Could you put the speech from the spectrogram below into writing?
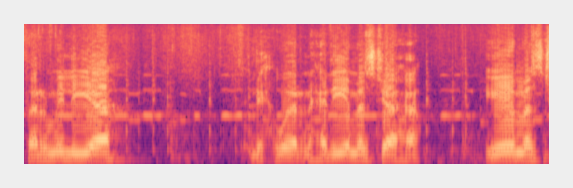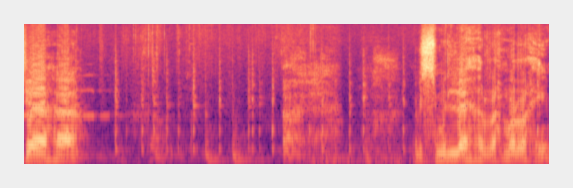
فرمي لي اياه الحويرنا هذه يمزجاها يمزجاها بسم الله الرحمن الرحيم.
